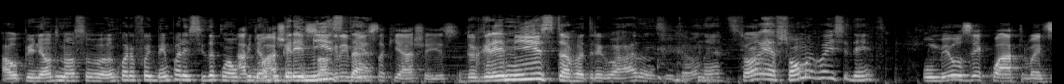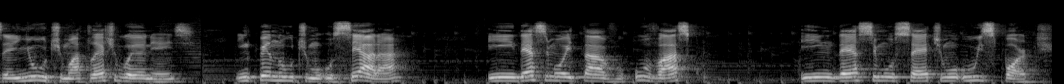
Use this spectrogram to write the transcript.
a opinião do nosso âncora foi bem parecida com a Ah, opinião do acha que gremista. só gremista que acha isso. Do gremista, Rodrigo Adams, então, né? Só, é só uma coincidência. O meu Z4 vai ser em último Atlético Goianiense, em penúltimo o Ceará, em 18º o Vasco e em 17º o Sport.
